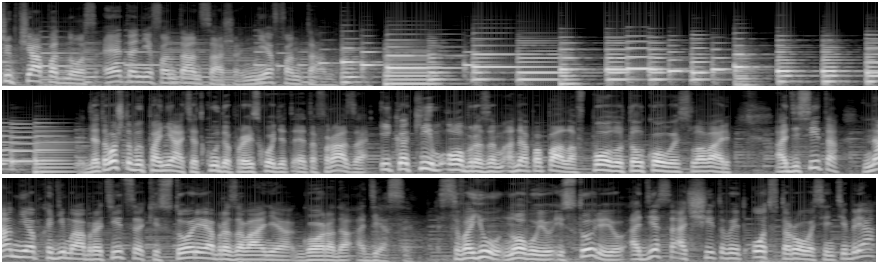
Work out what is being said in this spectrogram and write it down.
шепча под нос. Это не фонтан, Саша, не фонтан. Для того, чтобы понять, откуда происходит эта фраза и каким образом она попала в полутолковый словарь одессита, нам необходимо обратиться к истории образования города Одессы. Свою новую историю Одесса отсчитывает от 2 сентября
